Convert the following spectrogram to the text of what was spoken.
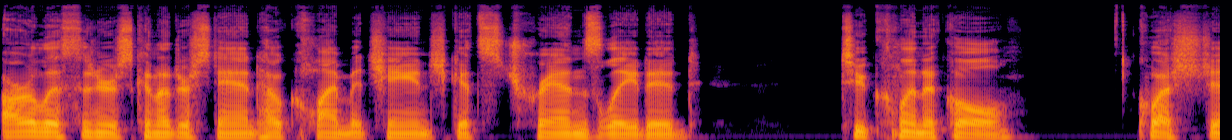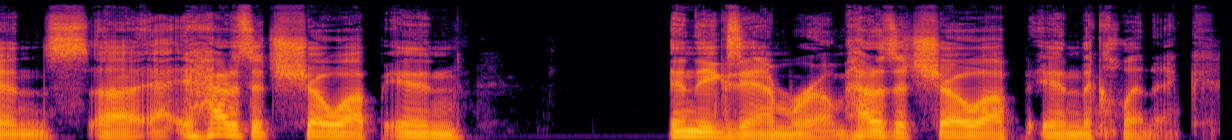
our listeners can understand how climate change gets translated to clinical questions? Uh, how does it show up in in the exam room? How does it show up in the clinic?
